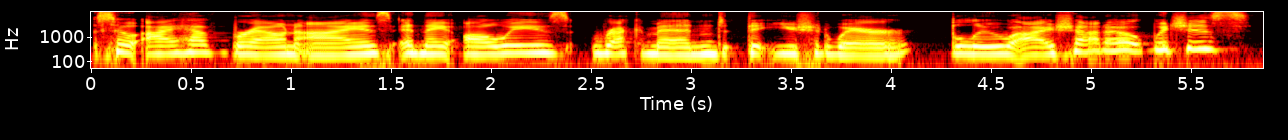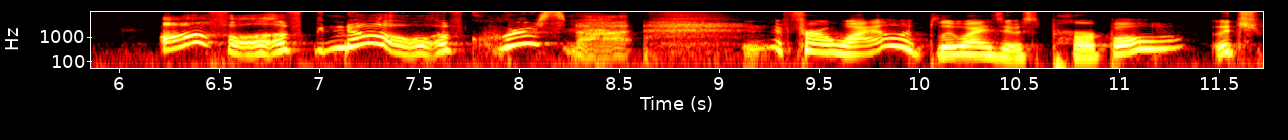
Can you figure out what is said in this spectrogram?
So I have brown eyes, and they always recommend that you should wear blue eyeshadow, which is awful. Of no, of course not. for a while with blue eyes it was purple which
